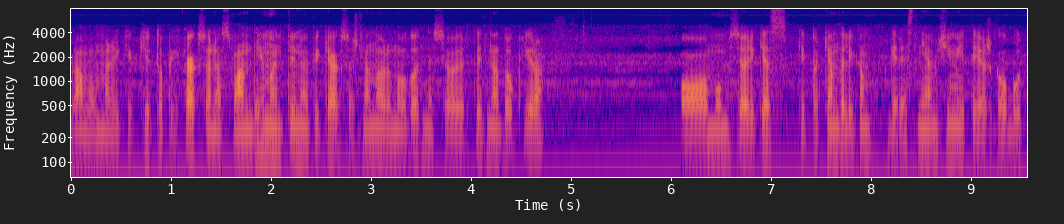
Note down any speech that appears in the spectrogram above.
Blemba, man reikia kito pikekso, nes man deimantinio pikekso aš nenoriu naudoti, nes jo ir taip nedaug yra. O mums jo reikės kitokiem dalykam, geresniem žymiai, tai aš galbūt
